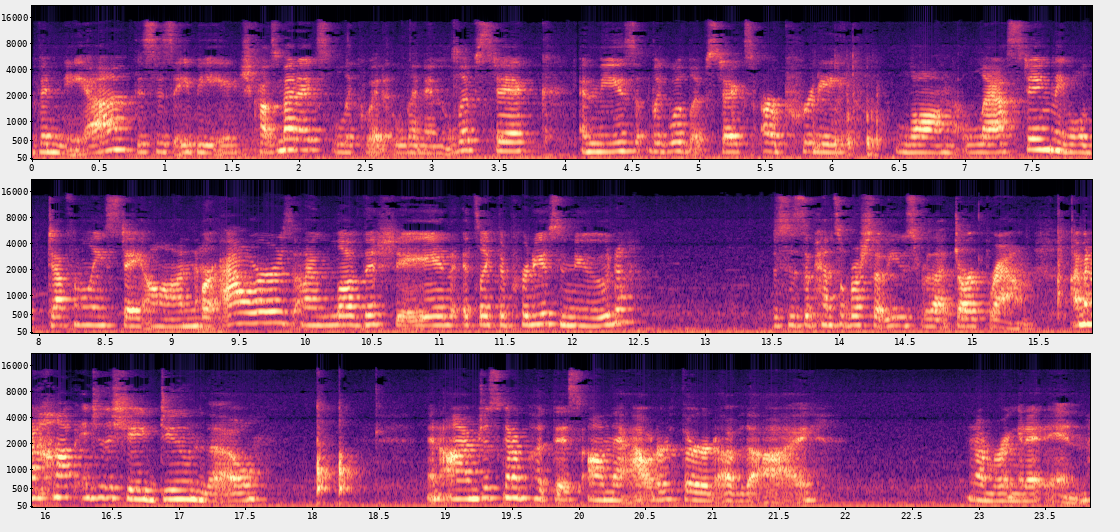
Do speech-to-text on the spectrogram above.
Vania. This is a BH Cosmetics liquid linen lipstick. And these liquid lipsticks are pretty long lasting. They will definitely stay on for hours. And I love this shade. It's like the prettiest nude. This is the pencil brush that we use for that dark brown. I'm gonna hop into the shade Dune though. And I'm just gonna put this on the outer third of the eye. And I'm bringing it in.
